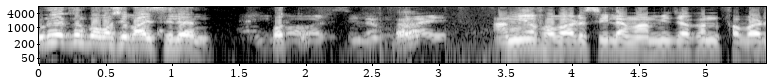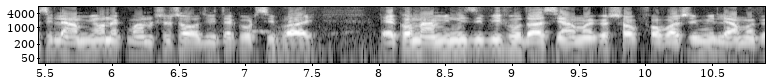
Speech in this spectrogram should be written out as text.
উনি একজন প্রবাসী ভাই ছিলেন। আমিও ফরওয়ার্ড ছিলাম, আমি যখন ফরওয়ার্ড ছিলাম, আমি অনেক মানুষের সহযোগিতা করছি, ভাই। এখন আমি নিজে বিপদ আছি, আমাকে সব প্রবাসী মিলে আমাকে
